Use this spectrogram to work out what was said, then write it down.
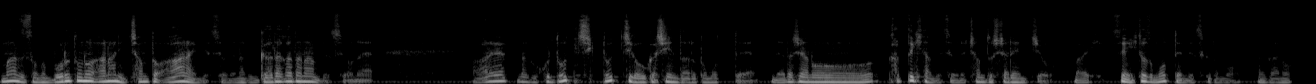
まずそのボルトの穴にちゃんと合わないんですよね。なんかガタガタなんですよね。あれなんかこれどっち、どっちがおかしいんだろうと思って、で私あのー、買ってきたんですよね。ちゃんとしたレンチを。まあ、すでに一つ持ってるんですけども、なんかあの、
